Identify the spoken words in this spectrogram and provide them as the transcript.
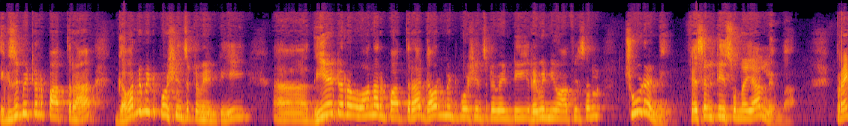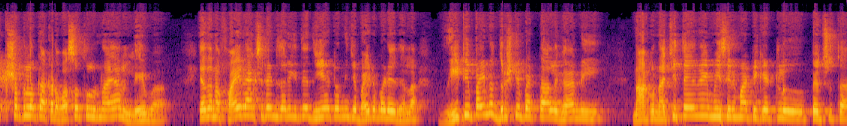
ఎగ్జిబిటర్ పాత్ర గవర్నమెంట్ పోషించటం ఏంటి? థియేటర్ ఓనర్ పాత్ర గవర్నమెంట్ పోషించడం ఏంటి? రెవెన్యూ ఆఫీసర్లు చూడండి. ఫెసిలిటీస్ ఉన్నాయా? లేవా? ప్రేక్షకులకు అక్కడ వసతులు ఉన్నాయా? లేవా? ఏదైనా ఫైర్ యాక్సిడెంట్ జరిగితే థియేటర్ నుంచి బయటపడేది ఎలా? వీటిపైన దృష్టి పెట్టాలి కానీ నాకు నచ్చితేనే మీ సినిమా టికెట్లు పెంచుతా.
